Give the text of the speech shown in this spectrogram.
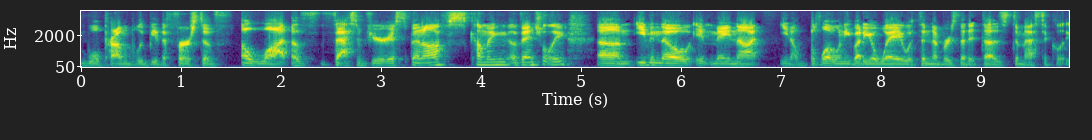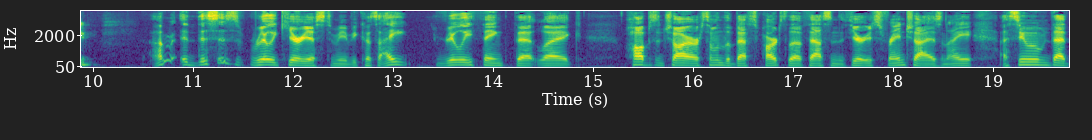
will probably be the first of a lot of Fast and Furious spin-offs coming eventually, um, even though it may not, you know, blow anybody away with the numbers that it does domestically. I'm, this is really curious to me because I really think that like Hobbs and Shaw are some of the best parts of the Fast and the Furious franchise, and I assume that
